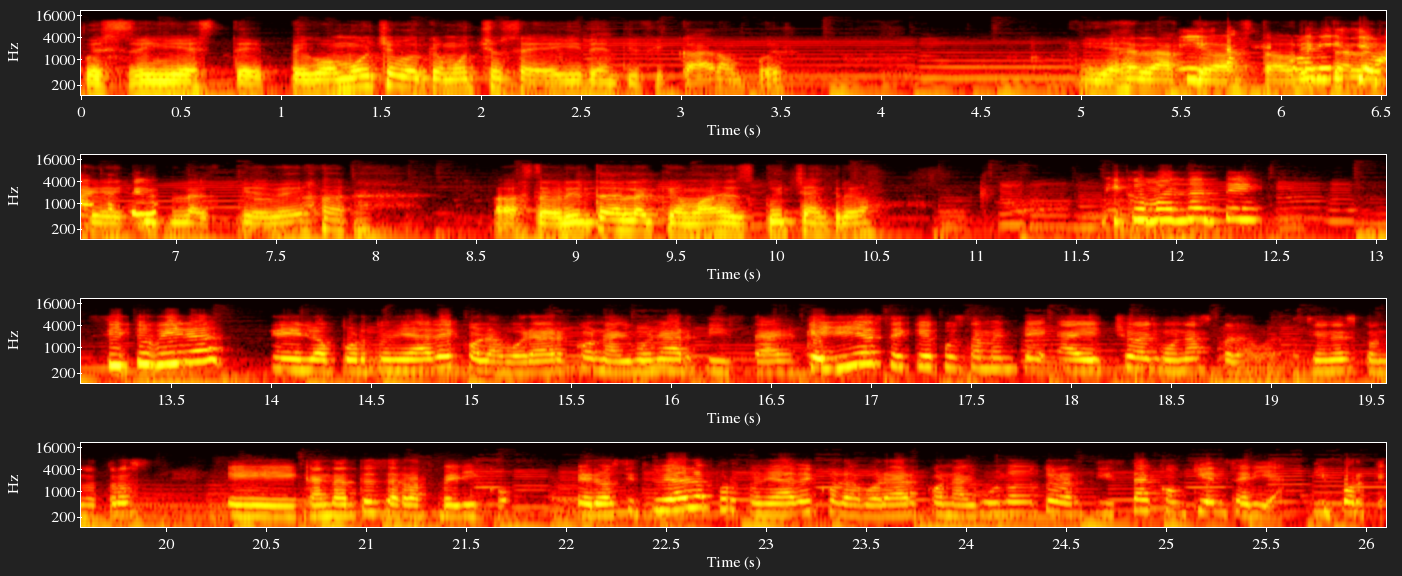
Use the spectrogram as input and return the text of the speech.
pues sí, este, pegó mucho porque muchos se identificaron, pues. Y es la que hasta ahorita la que, veo, hasta ahorita es la que más escuchan, creo. Mi comandante, si tuvieras eh, la oportunidad de colaborar con algún artista, que yo ya sé que justamente ha hecho algunas colaboraciones con otros eh, cantantes de rap bélico, pero si tuviera la oportunidad de colaborar con algún otro artista, ¿con quién sería y por qué?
